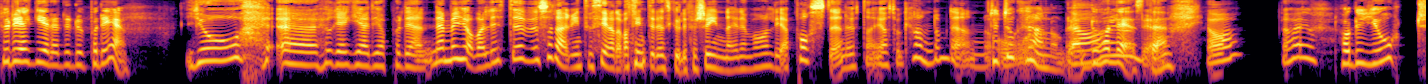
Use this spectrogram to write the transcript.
Hur reagerade du på det? Jo, eh, hur reagerade jag på den? Nej men jag var lite sådär intresserad av att inte den skulle försvinna i den vanliga posten utan jag tog hand om den. Du tog och- hand om den, du har läst den. Ja, det har jag gjort. Har du gjort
